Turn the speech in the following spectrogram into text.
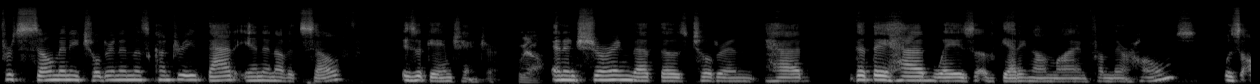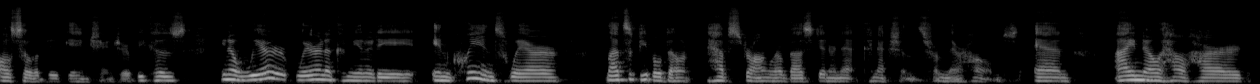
for so many children in this country that in and of itself is a game changer. Yeah. And ensuring that those children had that they had ways of getting online from their homes was also a big game changer because you know we're we're in a community in Queens where lots of people don't have strong, robust internet connections from their homes. And I know how hard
